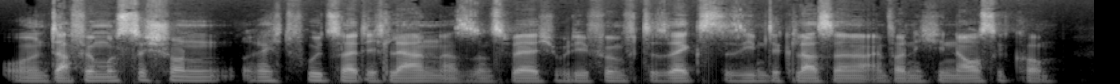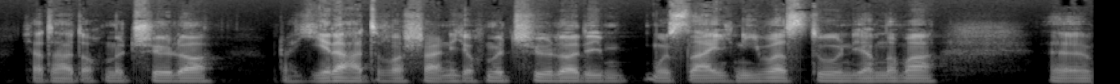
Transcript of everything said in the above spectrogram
Und dafür musste ich schon recht frühzeitig lernen. Also sonst wäre ich über die fünfte, sechste, siebte Klasse einfach nicht hinausgekommen. Ich hatte halt auch Mitschüler, oder jeder hatte wahrscheinlich auch Mitschüler, die mussten eigentlich nie was tun. Die haben nochmal äh,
